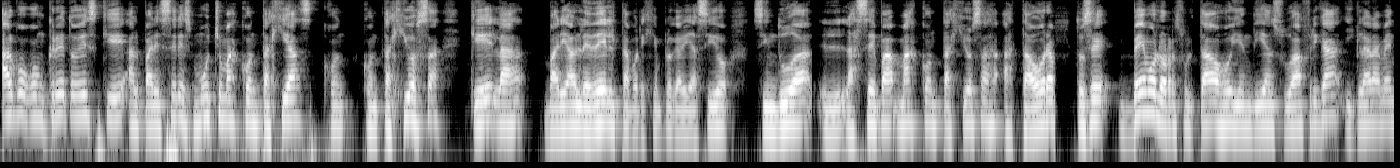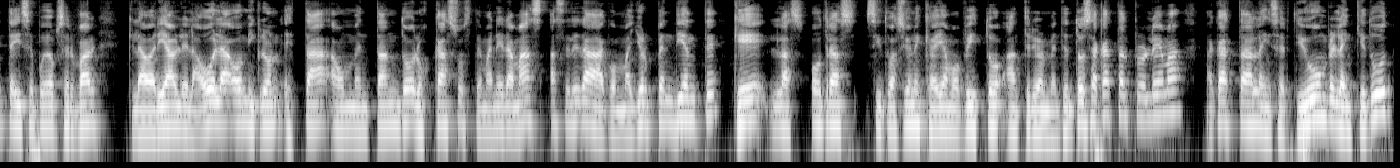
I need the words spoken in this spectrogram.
Algo concreto es que al parecer es mucho más contagiosa que la variable delta, por ejemplo, que había sido sin duda la cepa más contagiosa hasta ahora. Entonces vemos los resultados hoy en día en Sudáfrica y claramente ahí se puede observar que la variable, la ola Omicron, está aumentando los casos de manera más acelerada, con mayor pendiente que las otras situaciones que habíamos visto anteriormente. Entonces acá está el problema, acá está la incertidumbre, la inquietud,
